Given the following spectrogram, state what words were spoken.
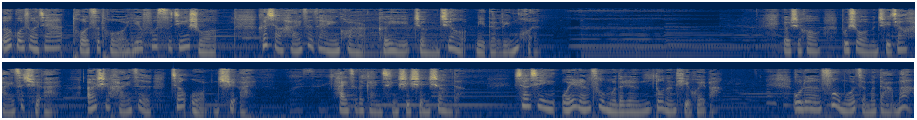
俄国作家陀思妥耶夫斯基说：“和小孩子在一块儿可以拯救你的灵魂。有时候不是我们去教孩子去爱，而是孩子教我们去爱。孩子的感情是神圣的，相信为人父母的人都能体会吧。无论父母怎么打骂，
